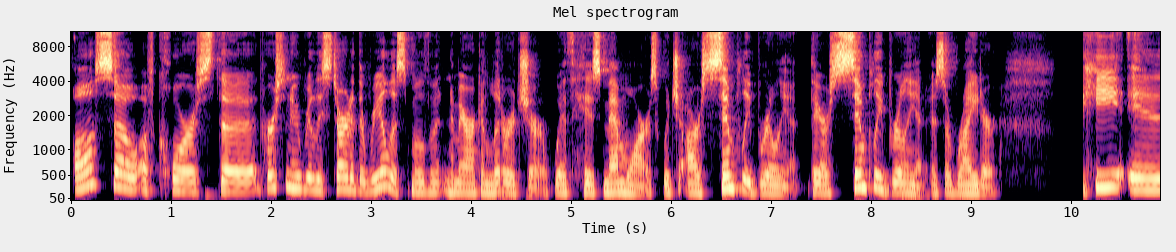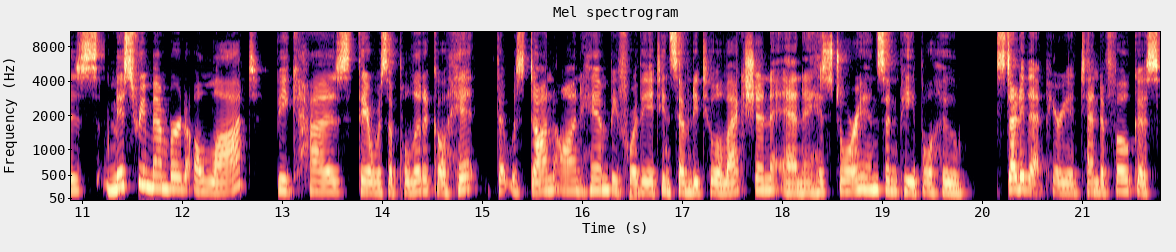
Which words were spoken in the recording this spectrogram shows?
also, of course, the person who really started the realist movement in American literature with his memoirs, which are simply brilliant. They are simply brilliant as a writer. He is misremembered a lot because there was a political hit that was done on him before the 1872 election, and historians and people who study that period tend to focus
